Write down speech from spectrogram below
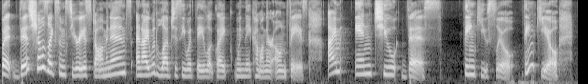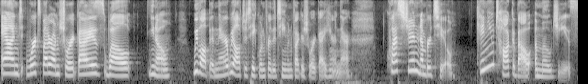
But this shows like some serious dominance, and I would love to see what they look like when they come on their own face. I'm into this. Thank you, Slew. Thank you. And works better on short guys. Well, you know, we've all been there. We all have to take one for the team and fuck a short guy here and there. Question number two Can you talk about emojis?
